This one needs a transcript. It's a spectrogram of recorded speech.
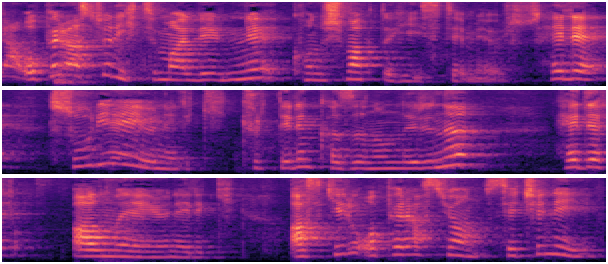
ya operasyon ihtimallerini konuşmak dahi istemiyoruz. Hele Suriye'ye yönelik Kürtlerin kazanımlarını hedef almaya yönelik askeri operasyon seçeneği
